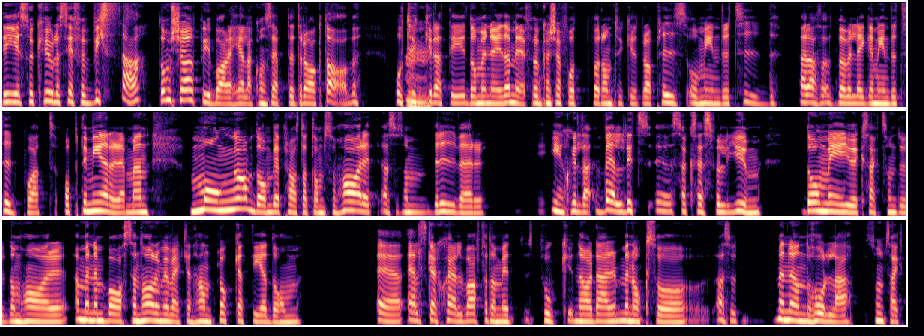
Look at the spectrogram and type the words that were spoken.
det är så kul att se, för vissa, de köper ju bara hela konceptet rakt av och tycker Mm. att det, de är nöjda med det, för de kanske har fått vad de tycker är ett bra pris och mindre tid, alltså att behöver lägga mindre tid på att optimera det. Men många av dem vi har pratat om som, har ett, alltså som driver enskilda, väldigt eh, successful gym, de är ju exakt som du, de har, ja men en basen har de ju verkligen handplockat det de älskar själva, för de är toknördar, men också, alltså, men ändå hålla, som sagt,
